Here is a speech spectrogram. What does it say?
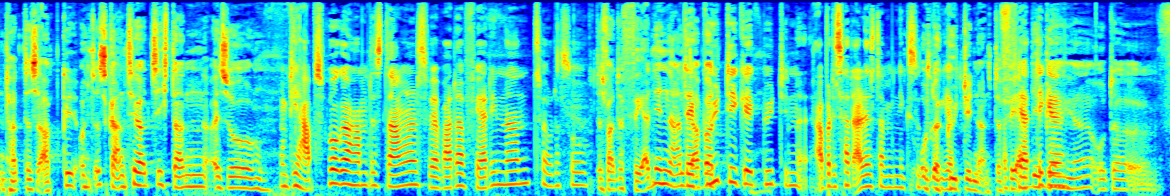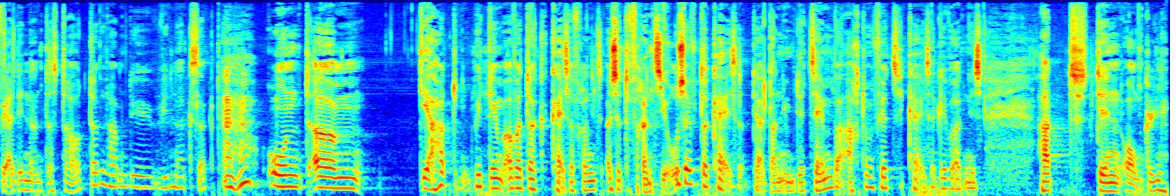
Und hat das abge und das Ganze hat sich dann also. Und die Habsburger haben das damals, wer war da, Ferdinand oder so? Das war der Ferdinand, der aber. gütige, gütige, aber das hat alles damit nichts zu tun. Oder Gütinand, der, der Fertige, Fertige, ja, oder Ferdinand das Trauterl, haben die Wiener gesagt. Mhm. Und ähm, der hat mit dem aber der Kaiser Franz, also der Franz Josef, der Kaiser, der dann im Dezember 48 Kaiser geworden ist, hat den Onkel,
